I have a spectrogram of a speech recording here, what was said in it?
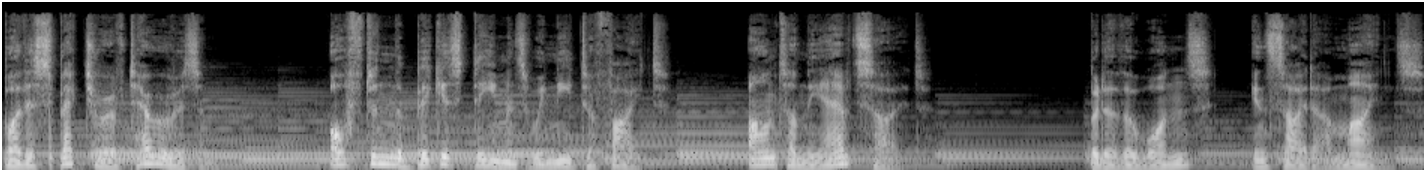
by the spectre of terrorism, often the biggest demons we need to fight aren't on the outside, but are the ones inside our minds.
